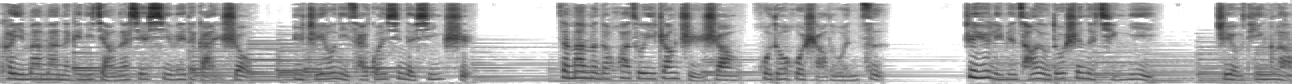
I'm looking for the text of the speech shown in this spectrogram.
可以慢慢的给你讲那些细微的感受与只有你才关心的心事，再慢慢的化作一张纸上或多或少的文字。至于里面藏有多深的情谊，只有听了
